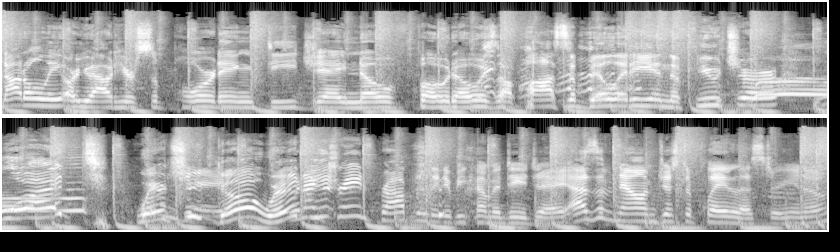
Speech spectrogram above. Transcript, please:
Not only are you out here supporting DJ No Photo is a possibility in the future. What? Where'd she go? Where'd when I trained properly to become a DJ, as of now, I'm just a playlister. You know.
